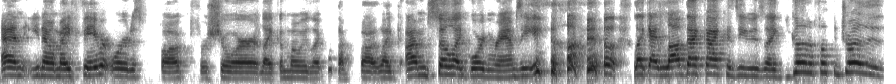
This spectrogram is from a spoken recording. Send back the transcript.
and you know, my favorite word is fuck for sure. Like I'm always like, what the fuck? Like I'm so like Gordon Ramsay. like I love that guy because he was like, you gotta fucking try this.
